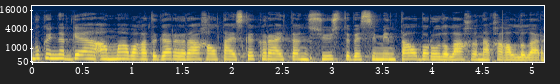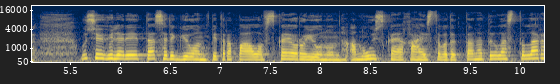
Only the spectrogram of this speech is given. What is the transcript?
Бүкіннерге амма бағатыгар Ирақ Алтайска кырайтан сүйіс төбесі ментал бародалағына қағалдылар. Үсөйхілері тас регион Петропавловская районун Ануйская қағайстывадықтан атыластылар,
